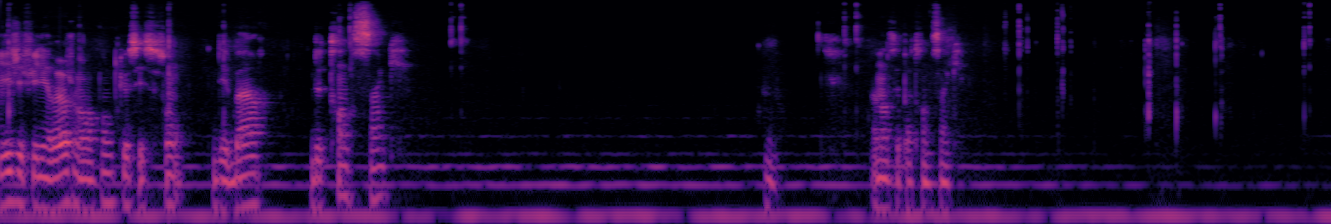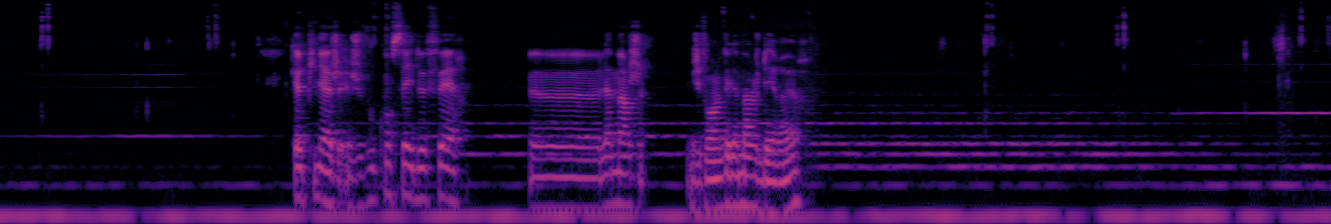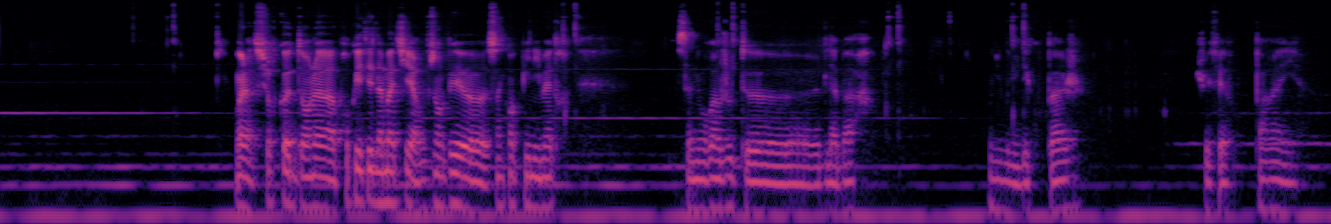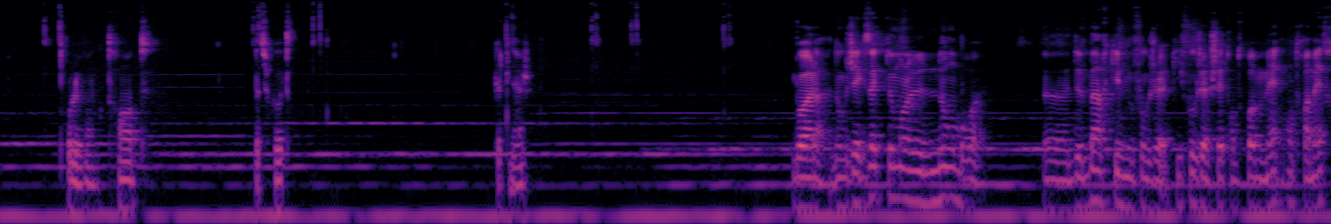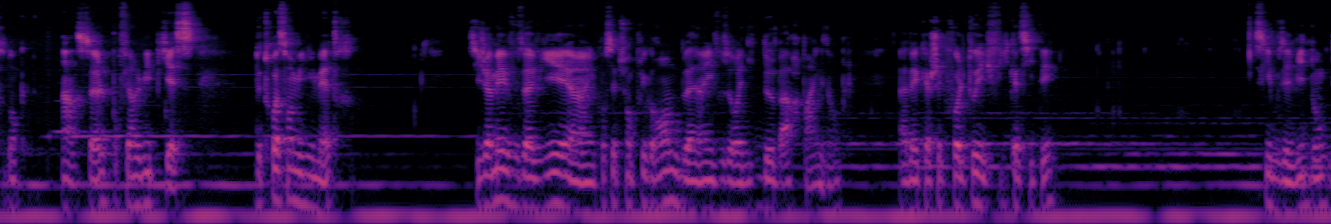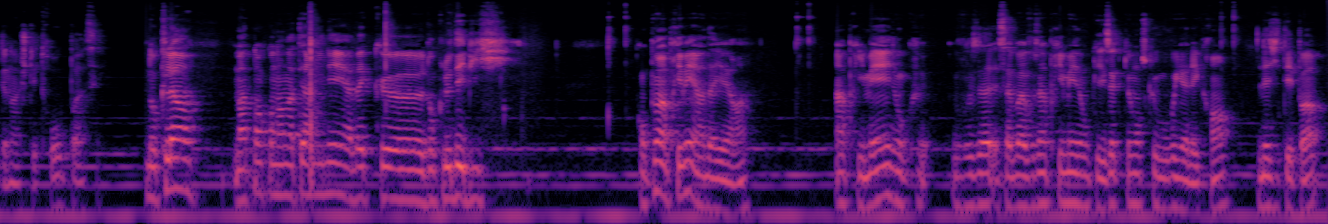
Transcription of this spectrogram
Voyez, j'ai fait une erreur, je me rends compte que ce sont des barres de 35. Ah non, c'est pas 35. Calpinage, je vous conseille de faire euh, la marge. Je vais enlever la marge d'erreur. Voilà, surcode dans la propriété de la matière, vous enlevez 50 euh, mm, ça nous rajoute euh, de la barre au niveau du découpage. Je vais faire pareil pour le 20-30, pas de surcode, capinage. Voilà, donc j'ai exactement le nombre euh, de barres qu'il faut que j'achète en 3 mètres, donc un seul, pour faire 8 pièces de 300 mm. Si jamais vous aviez une conception plus grande, ben, il vous aurait dit 2 barres par exemple, avec à chaque fois le taux d'efficacité. Ce qui vous évite donc d'en acheter trop ou pas assez. Donc là, maintenant qu'on en a terminé avec euh, donc le débit, qu'on peut imprimer hein, d'ailleurs, hein. imprimer, donc ça va vous imprimer donc exactement ce que vous voyez à l'écran. N'hésitez pas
